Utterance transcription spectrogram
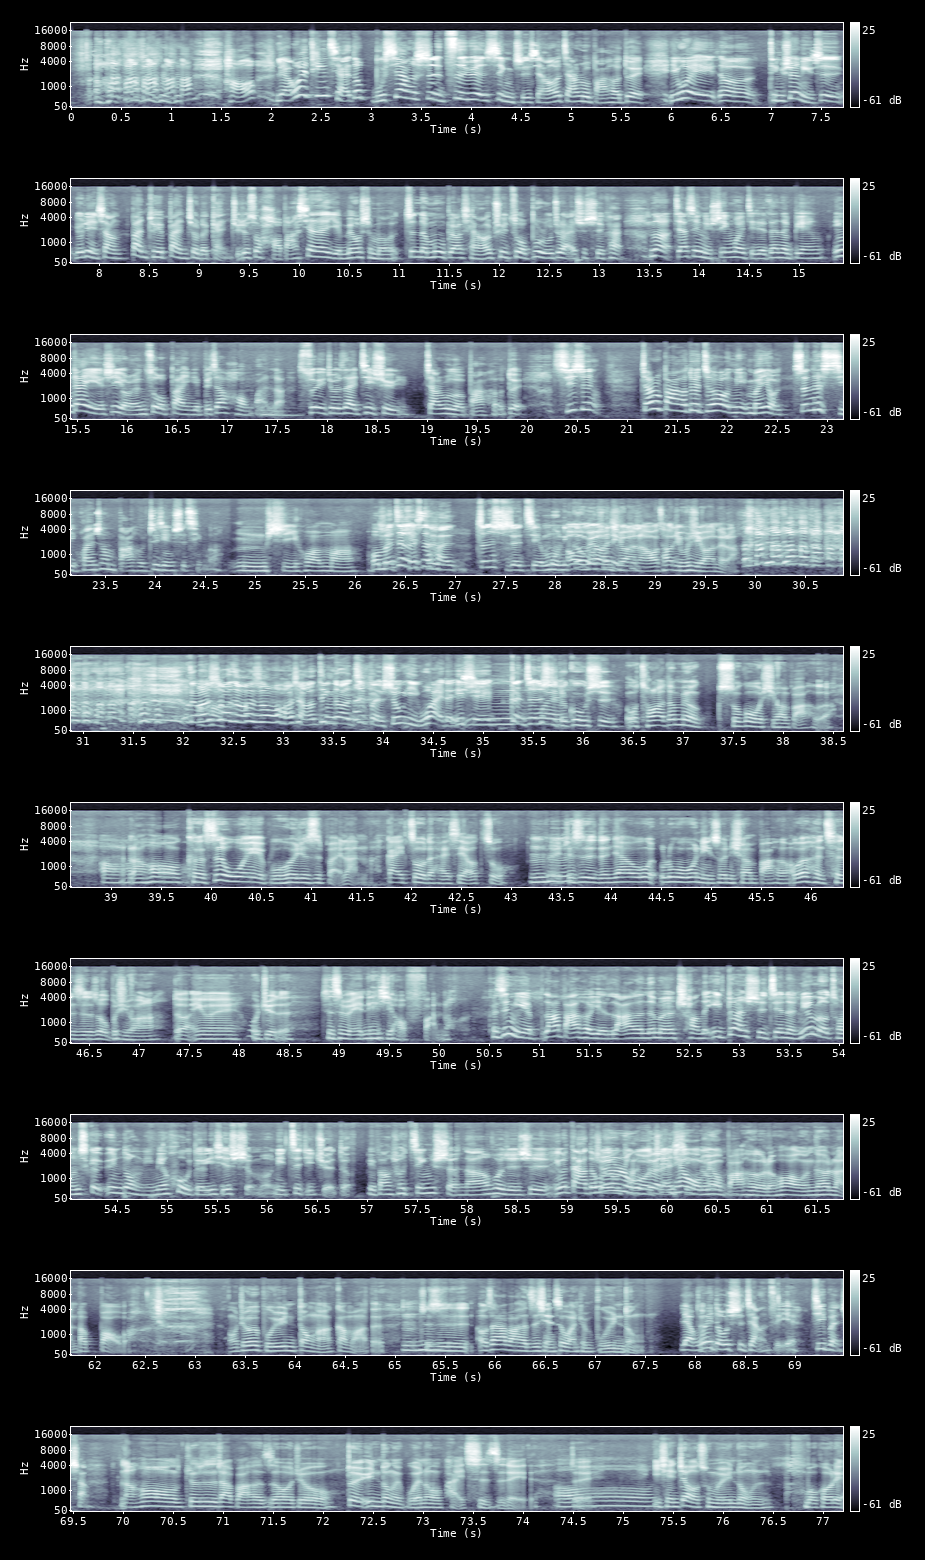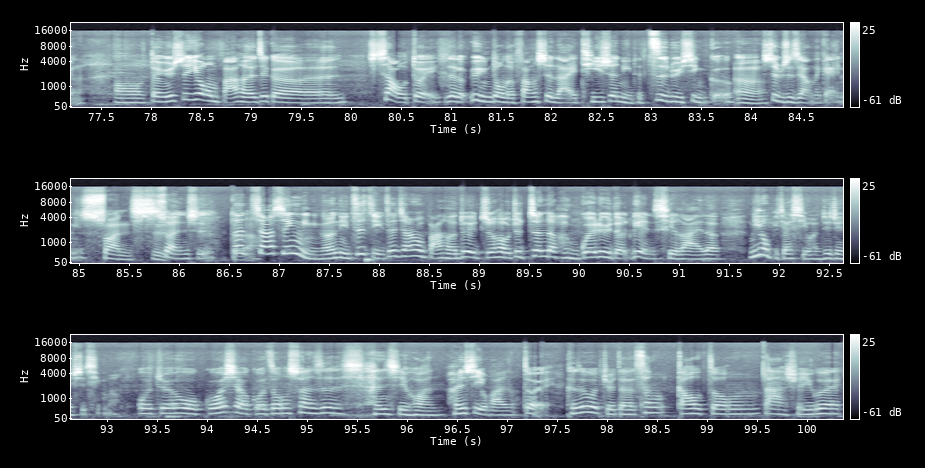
好，两位听起来都不像是是自愿性质想要加入拔河队。一位呃，庭轩，你是有点像半推半就的感觉，就说好吧，现在也没有什么真的目标想要去做，不如就来试试看。那嘉欣，你是因为姐姐在那边，应该也是有人作伴，也比较好玩了，所以就在继续加入了拔河队。其实。加入拔河队之后，你们有真的喜欢上拔河这件事情吗？嗯，喜欢吗？我们这个是很真实的节目，你我没有很喜欢啦，我超级不喜欢的啦。怎么说？怎么说？我好想要听到这本书以外的一些更真实的故事。我从来都没有说过我喜欢拔河啊。哦。然后，可是我也不会就是摆烂啦，该做的还是要做。嗯。对，就是人家问，如果问你说你喜欢拔河，我会很诚实的说我不喜欢啊，对吧？因为我觉得就是每天练习好烦哦。可是你也拉拔河也拉了那么长的一段时间了，你有没有从这个运动里面获得一些什么？你自己觉得，比方说精神啊，或者是因为大家都会如果今天我没有拔河的话，我应该会懒到爆吧？我就会不运动啊，干嘛的？就是我在拉拔河之前是完全不运动。两位都是这样子耶，基本上。然后就是拉拔河之后，就对运动也不会那么排斥之类的。对，以前叫我出门运动，不可能。哦，等于是用拔河这个校队这个运动的方式来提升你的自律性格，嗯，是不是这样的概念？算是，算是。那嘉欣你呢？你自己在加入拔河队之后，就真的很规律的练起来了。你有比较喜欢这件事情吗？我觉得我国小国中算是很喜欢，很喜欢。对，可是我觉得上高中大。是因为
